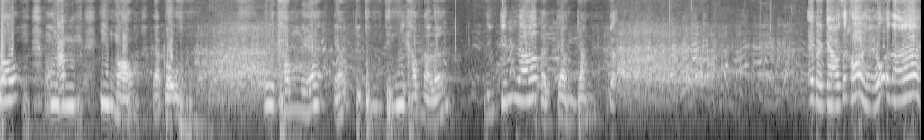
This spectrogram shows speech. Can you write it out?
bốn năm với một là bù. Cái không vậy đó hiểu không? Chín chín với không nào lớn. Thì 9 lớn. Ờ trăm. Trăm ê bài cào sao khó hiểu rồi ta?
